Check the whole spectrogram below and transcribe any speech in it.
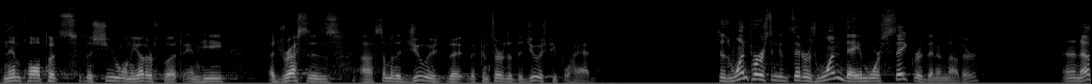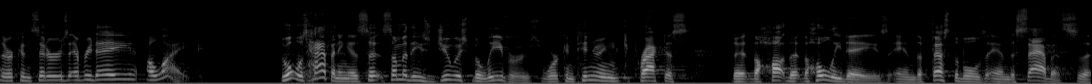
And then Paul puts the shoe on the other foot and he addresses uh, some of the Jewish the, the concerns that the Jewish people had. It says one person considers one day more sacred than another, and another considers every day alike. So, what was happening is some of these Jewish believers were continuing to practice the, the, the, the holy days and the festivals and the Sabbaths, uh,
